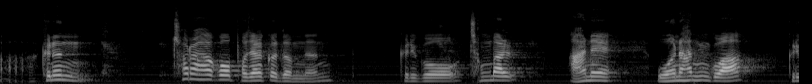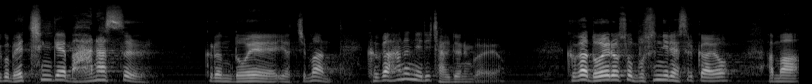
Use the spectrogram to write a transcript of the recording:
어, 그는 초라하고 보잘것없는 그리고 정말 안에 원한과 그리고 맺힌 게 많았을 그런 노예였지만 그가 하는 일이 잘 되는 거예요. 그가 노예로서 무슨 일 했을까요? 아마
